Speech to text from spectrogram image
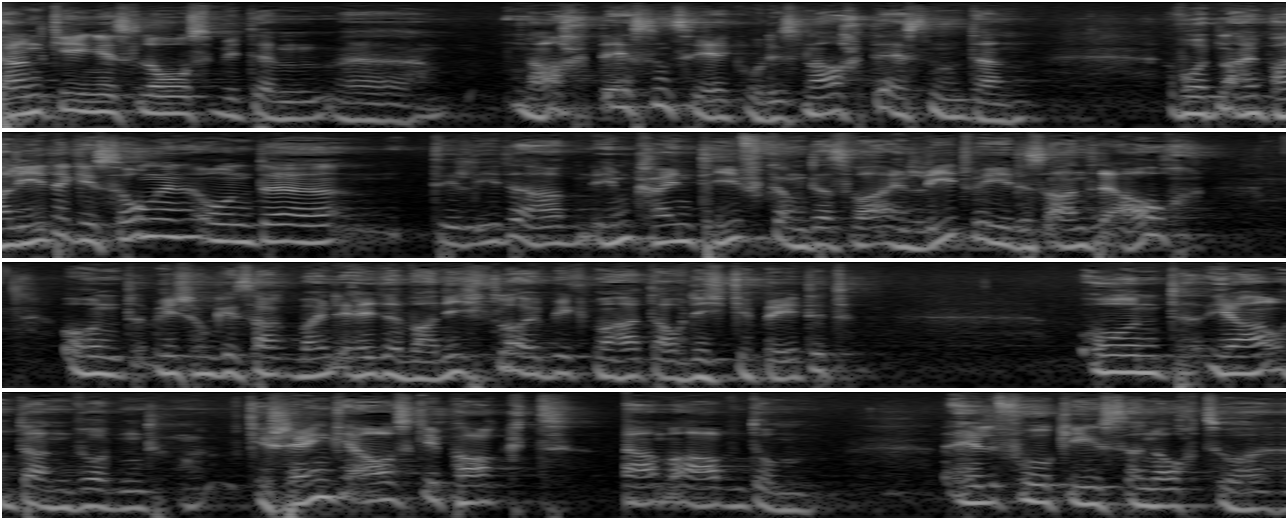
Dann ging es los mit dem äh, Nachtessen, sehr gutes Nachtessen. Und dann wurden ein paar Lieder gesungen und äh, die Lieder haben eben keinen Tiefgang. Das war ein Lied wie jedes andere auch. Und wie schon gesagt, meine Eltern waren nicht gläubig, man hat auch nicht gebetet. Und ja, und dann wurden Geschenke ausgepackt. Am Abend um 11 Uhr ging es dann noch zur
